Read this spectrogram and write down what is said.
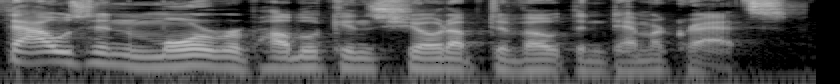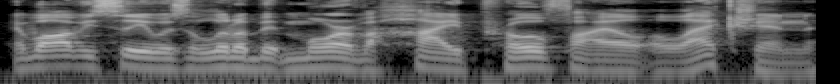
3,000 more Republicans showed up to vote than Democrats. Now, obviously, it was a little bit more of a high profile election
